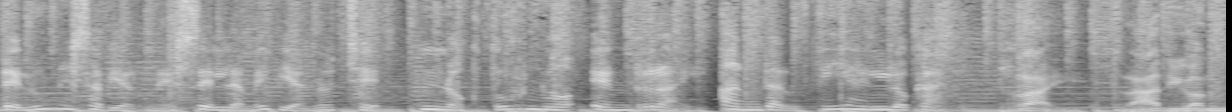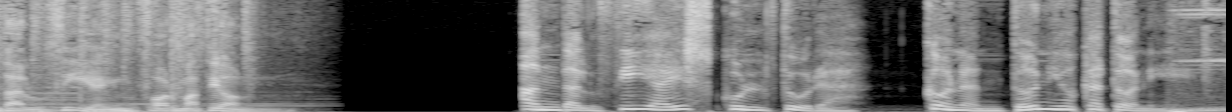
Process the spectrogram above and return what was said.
De lunes a viernes en la medianoche, Nocturno en RAI. Andalucía en local. RAI, Radio Andalucía Información. Andalucía es cultura. Con Antonio Catoni.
